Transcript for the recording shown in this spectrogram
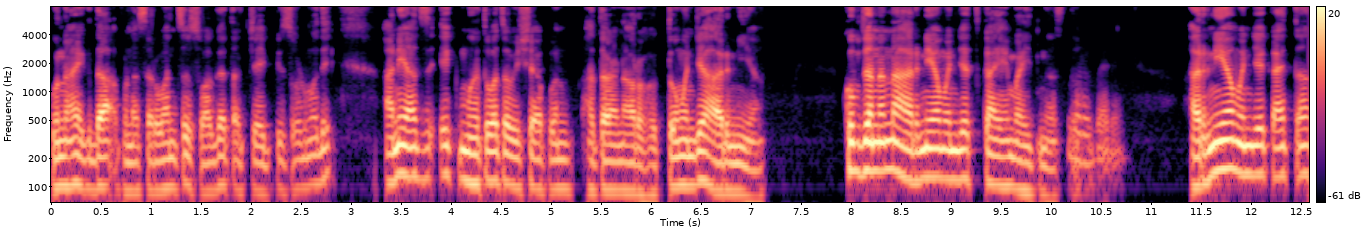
पुन्हा एकदा आपण सर्वांचं स्वागत आजच्या एपिसोडमध्ये. आणि आज एक महत्त्वाचा विषय आपण हाताळणार आहोत. तो म्हणजे हार्निया. खूप जणांना हार्निया म्हणजेच काय हे माहीत नसतं. हर्निया म्हणजे काय? तर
